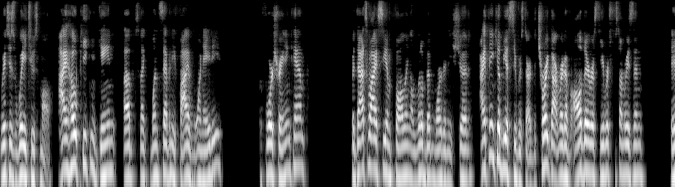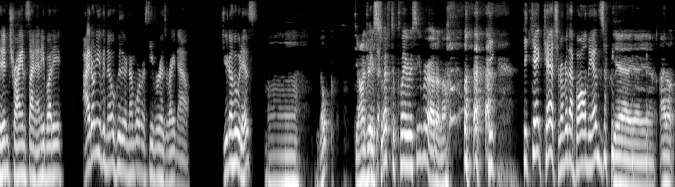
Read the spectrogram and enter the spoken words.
which is way too small. I hope he can gain up to like 175, 180 before training camp. But that's why I see him falling a little bit more than he should. I think he'll be a superstar. Detroit got rid of all their receivers for some reason. They didn't try and sign anybody. I don't even know who their number one receiver is right now. Do you know who it is? Uh, nope. D'Andre Exa- Swift to play receiver? I don't know. he, can't catch. Remember that ball in the end zone? yeah, yeah, yeah. I don't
